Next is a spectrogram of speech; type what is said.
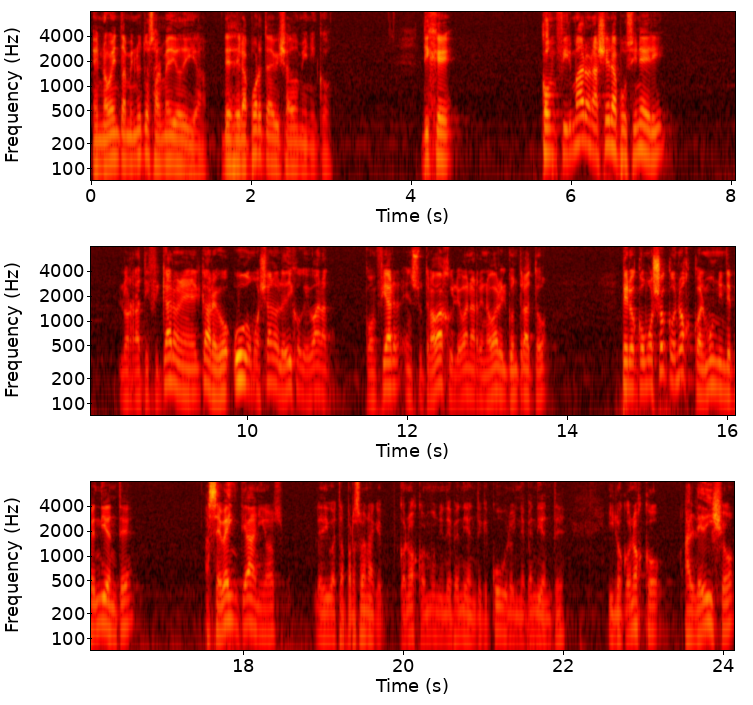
En 90 minutos al mediodía, desde la puerta de Villadomínico. Dije, confirmaron ayer a Pusineri, lo ratificaron en el cargo, Hugo Moyano le dijo que van a confiar en su trabajo y le van a renovar el contrato, pero como yo conozco al mundo independiente, hace 20 años, le digo a esta persona que conozco el mundo independiente, que cubro independiente, y lo conozco al dedillo,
